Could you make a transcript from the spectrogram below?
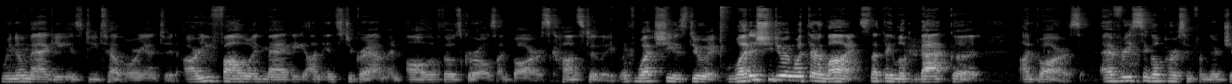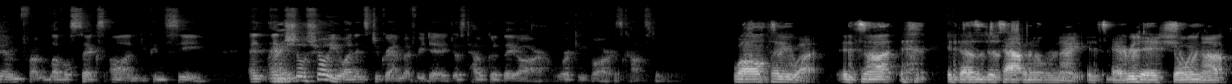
We know Maggie is detail oriented. Are you following Maggie on Instagram and all of those girls on bars constantly with what she is doing? What is she doing with their lines that they look that good on bars? Every single person from their gym from level six on, you can see. And, and right. she'll show you on Instagram every day just how good they are working bars constantly. Well, I'll tell you what, it's not, it doesn't just happen overnight. It's every day showing up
